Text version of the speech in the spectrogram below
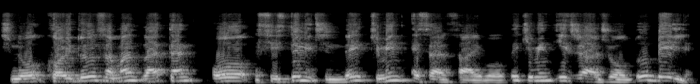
Şimdi o koyduğu zaman zaten o sistem içinde kimin eser sahibi olduğu, kimin icracı olduğu belli.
